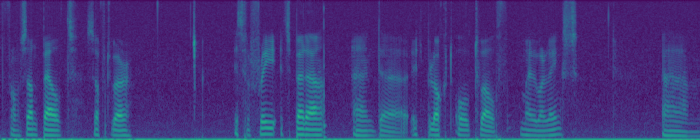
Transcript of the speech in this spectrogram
from Sunbelt software it's for free it's better and uh, it blocked all 12 malware links. Um,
